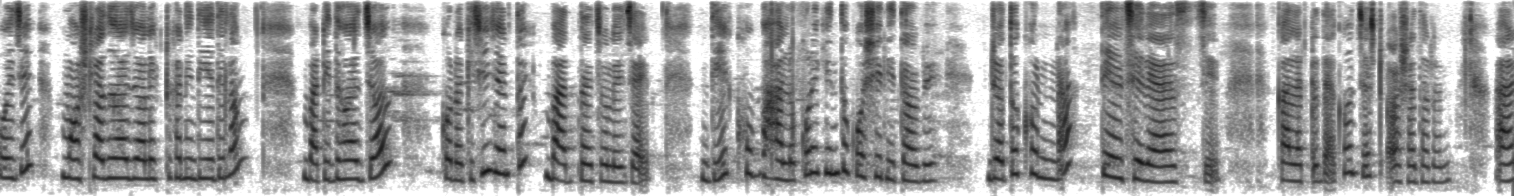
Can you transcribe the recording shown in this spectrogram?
ওই যে মশলা ধোয়া জল একটুখানি দিয়ে দিলাম। বাটি ধোয়া জল, কোনো কিছুই যাতে বাদ না চলে যায়। দিয়ে খুব ভালো করে কিন্তু কষে নিতে হবে। যতক্ষণ না তেল ছেড়ে আসছে। কালারটা দেখো জাস্ট অসাধারণ। আর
